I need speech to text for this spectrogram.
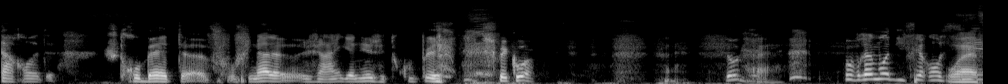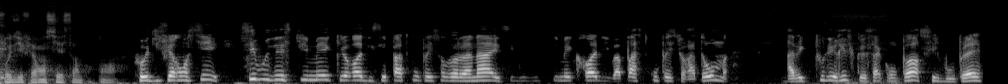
Tarod, je suis trop bête, euh, au final, euh, j'ai rien gagné, j'ai tout coupé, je fais quoi? Donc, il faut vraiment différencier. Ouais, faut différencier, c'est important. faut différencier. Si vous estimez que Rod, il s'est pas trompé sur Dolana, et si vous estimez que Rod, il va pas se tromper sur Atom, avec tous les risques que ça comporte, s'il vous plaît,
